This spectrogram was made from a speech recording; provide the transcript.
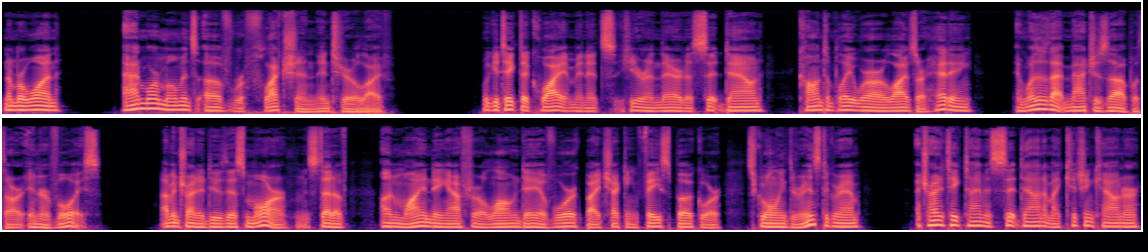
Number one, add more moments of reflection into your life. We could take the quiet minutes here and there to sit down, contemplate where our lives are heading, and whether that matches up with our inner voice. I've been trying to do this more instead of unwinding after a long day of work by checking Facebook or scrolling through Instagram. I try to take time to sit down at my kitchen counter,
